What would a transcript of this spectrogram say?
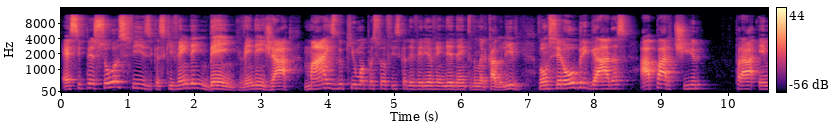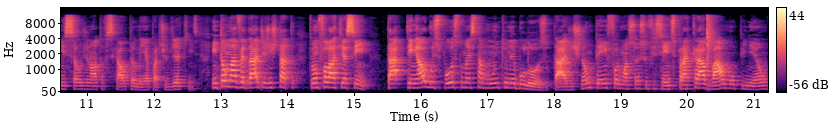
É se pessoas físicas que vendem bem, vendem já, mais do que uma pessoa física deveria vender dentro do Mercado Livre, vão ser obrigadas a partir para emissão de nota fiscal também a partir do dia 15. Então, na verdade, a gente está... Então, vamos falar aqui assim, tá, tem algo exposto, mas está muito nebuloso, tá? A gente não tem informações suficientes para cravar uma opinião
